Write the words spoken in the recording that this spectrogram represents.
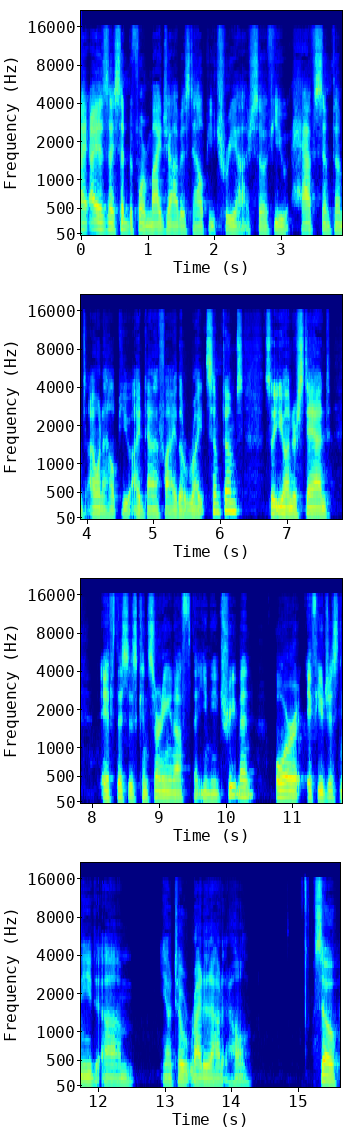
I, I, as I said before, my job is to help you triage. So if you have symptoms, I want to help you identify the right symptoms so you understand if this is concerning enough that you need treatment or if you just need, um, you know, to write it out at home. So,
